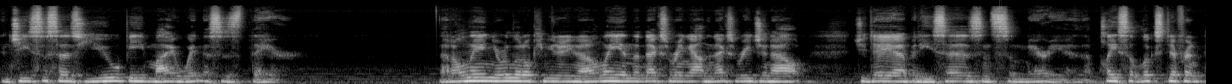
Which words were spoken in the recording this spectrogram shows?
And Jesus says, You will be my witnesses there. Not only in your little community, not only in the next ring out, the next region out, Judea, but he says in Samaria, a place that looks different.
